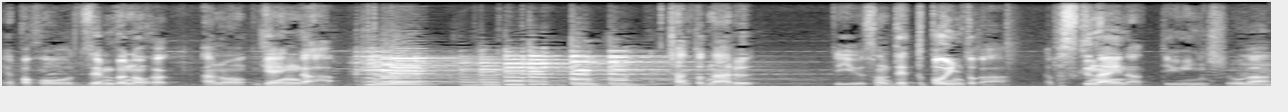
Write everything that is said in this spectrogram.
やっぱこう全部のがあの弦がちゃんと鳴るっていうそのデッドポイントがやっぱ少ないなっていう印象が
